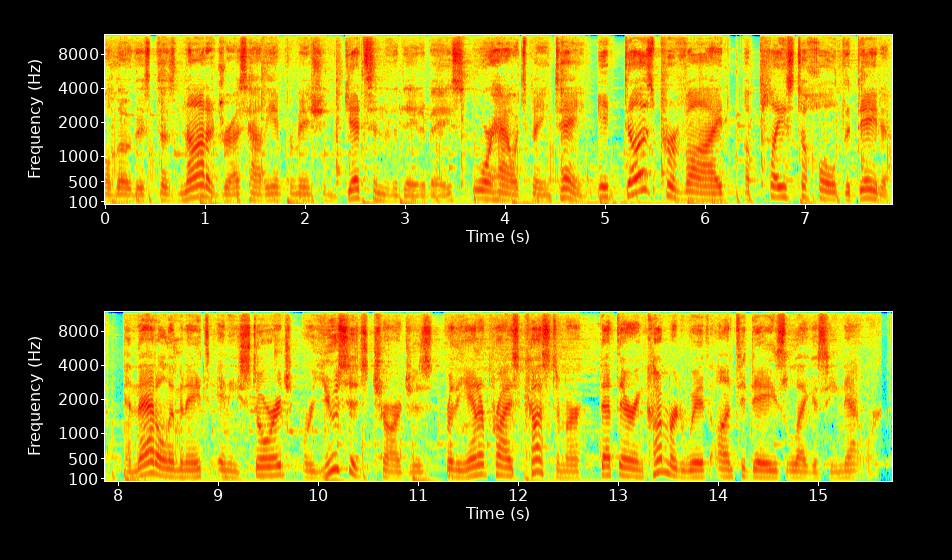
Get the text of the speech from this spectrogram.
Although this does not address how the information gets into the database or how it's maintained, it does provide a place to hold the data, and that eliminates any storage or usage charges for the enterprise customer that they're encumbered with on today's legacy network.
